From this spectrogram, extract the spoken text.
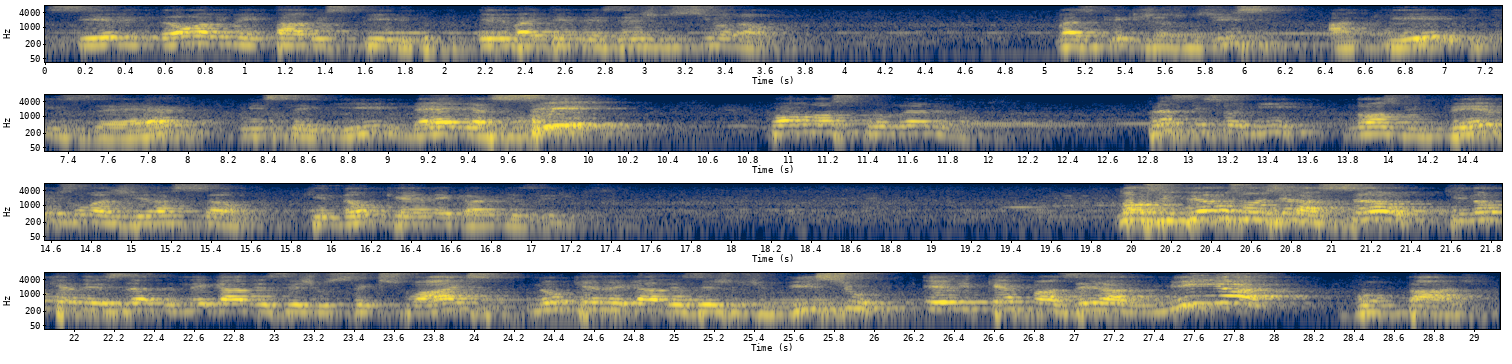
se ele não alimentar do espírito, ele vai ter desejos, sim ou não? Mas o que, que Jesus disse? Aquele que quiser me seguir, negue a si. Qual o nosso problema, irmãos? Presta atenção em mim. Nós vivemos uma geração que não quer negar desejos. Nós vivemos uma geração que não quer negar desejos sexuais, não quer negar desejos de vício, ele quer fazer a minha vontade.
